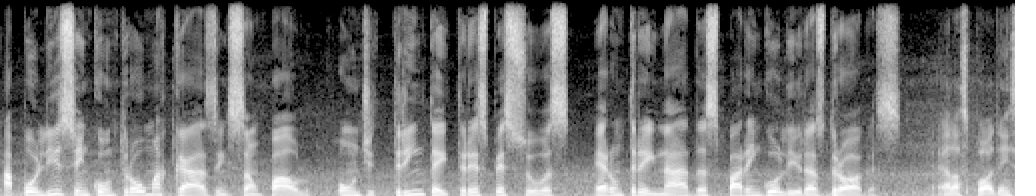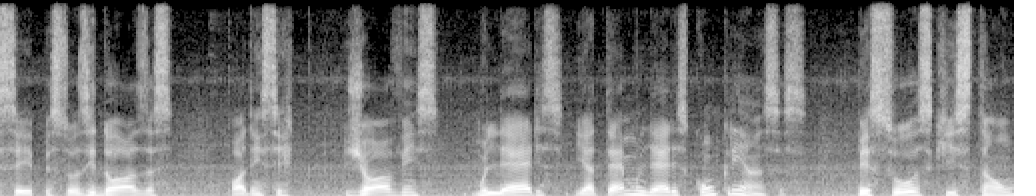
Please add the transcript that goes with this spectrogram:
a polícia encontrou uma casa em São Paulo onde 33 pessoas eram treinadas para engolir as drogas. Elas podem ser pessoas idosas, podem ser jovens, mulheres e até mulheres com crianças. pessoas que estão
